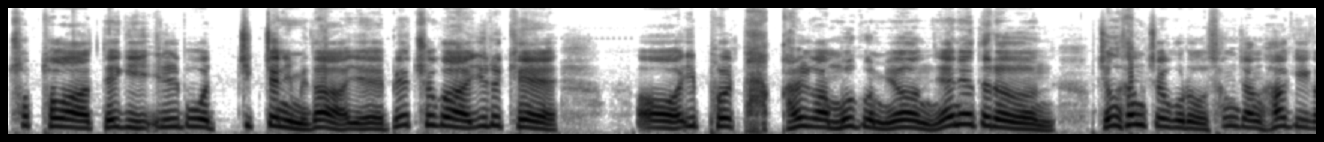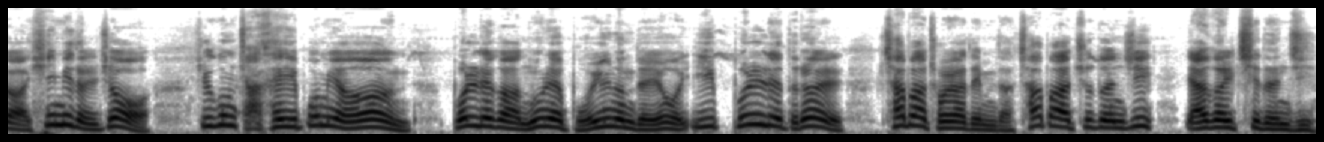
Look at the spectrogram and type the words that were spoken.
초토화 되기 일보 직전입니다. 예, 배추가 이렇게 어, 잎을 다 갉아 먹으면 얘네들은 정상적으로 성장하기가 힘이 들죠. 지금 자세히 보면 벌레가 눈에 보이는데요. 이 벌레들을 잡아줘야 됩니다. 잡아주든지 약을 치든지.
